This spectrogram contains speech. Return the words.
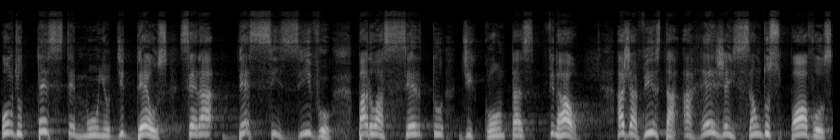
onde o testemunho de Deus será decisivo para o acerto de contas final. Haja vista a rejeição dos povos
